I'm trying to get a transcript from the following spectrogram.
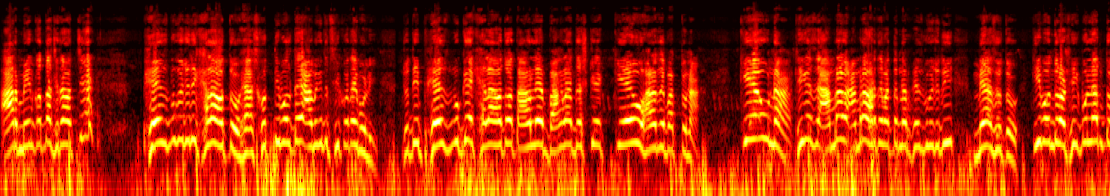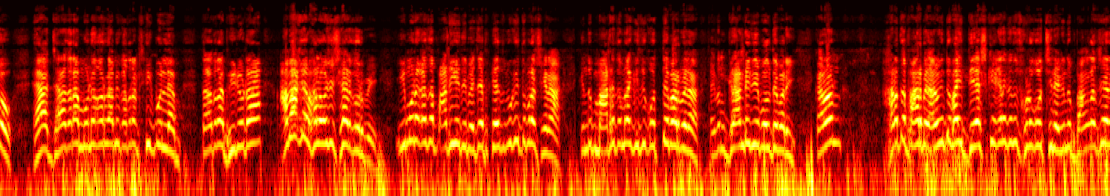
আর মেন কথা যেটা হচ্ছে ফেসবুকে যদি খেলা হতো হ্যাঁ সত্যি বলতে আমি কিন্তু ঠিক কথাই বলি। যদি ফেসবুকে খেলা হতো তাহলে বাংলাদেশকে কেউ হারাতে পারতো না। কেউ না, ঠিক আছে? আমরা আমরা হারতে পারতাম না ফেসবুকে যদি ম্যাচ হতো। কি বন্ধুরা, ঠিক বললাম তো? হ্যাঁ যারা যারা মনে করবে আমি কথাটা ঠিক বললাম, তারা তারা ভিডিওটা আমাকে ভালোবাসে শেয়ার করবে। ইমনের কাছে পাঠিয়ে দেবে যে ফেসবুকে তোমরা সেরা, কিন্তু মাঠে তোমরা কিছু করতে পারবে না। একদম গ্রান্টি দিয়ে বলতে পারি। কারণ হারাতে পারবে আমি কিন্তু ভাই দেশকে এখানে কিন্তু ছোট করছি না, কিন্তু বাংলাদেশের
